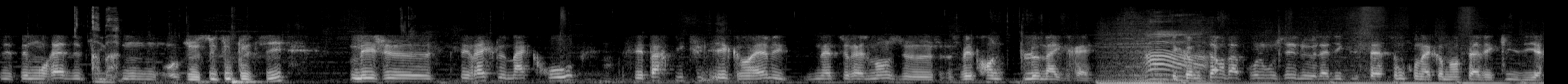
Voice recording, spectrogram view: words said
c'est mon rêve depuis Ah bah. mon- que je suis tout petit. Mais je, c'est vrai que le macro, c'est particulier quand même, et naturellement, je, je vais prendre le magret. Ah. Et comme ça, on va prolonger le- la dégustation qu'on a commencé avec Lise hier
